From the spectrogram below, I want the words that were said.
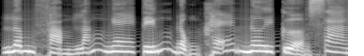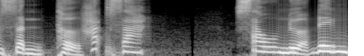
Lâm phàm lắng nghe tiếng động khẽ nơi cửa xa dần thở hắt ra. Sau nửa đêm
